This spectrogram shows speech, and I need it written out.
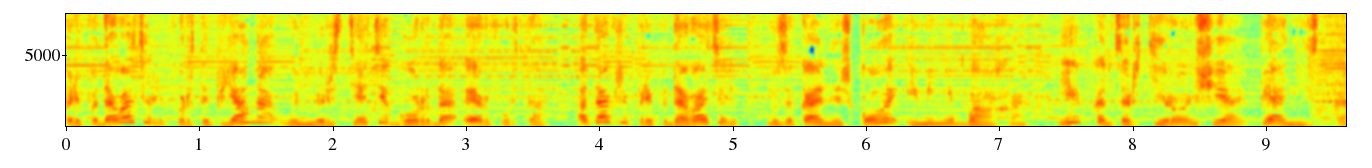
преподаватель фортепиано в университете города Эрфурта, а также преподаватель музыкальной школы имени Баха и концертирующая пианистка.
